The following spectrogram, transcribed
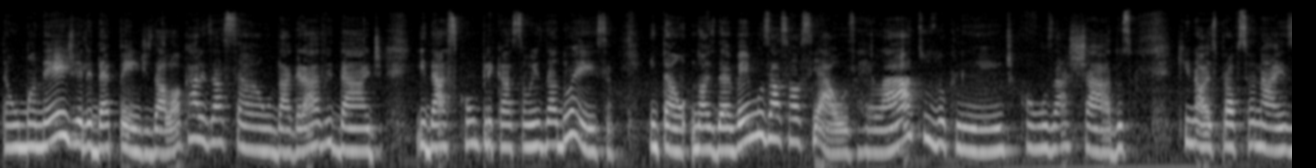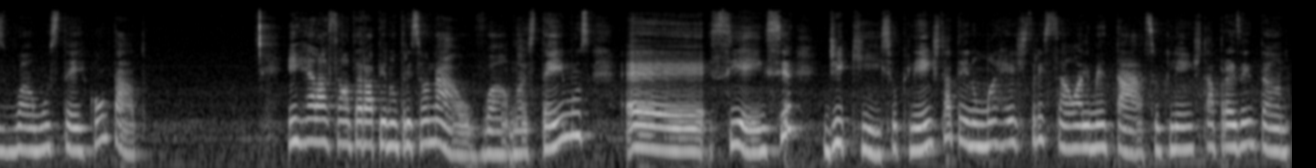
Então, o manejo ele depende da localização, da gravidade e das complicações da doença. Então, nós devemos associar os relatos do cliente com os achados que nós profissionais vamos ter contato. Em relação à terapia nutricional, vamos, nós temos é, ciência de que se o cliente está tendo uma restrição alimentar, se o cliente está apresentando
